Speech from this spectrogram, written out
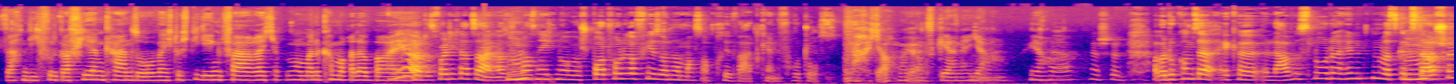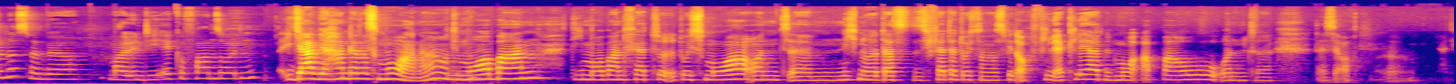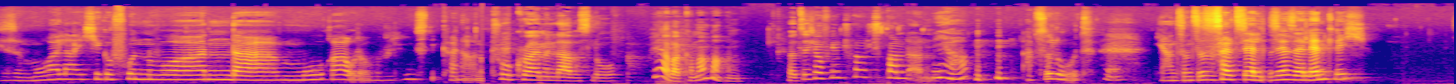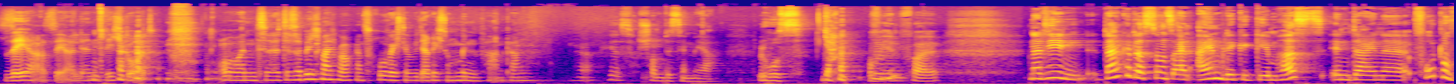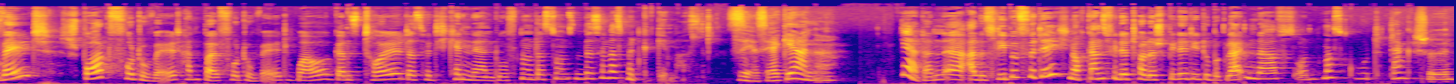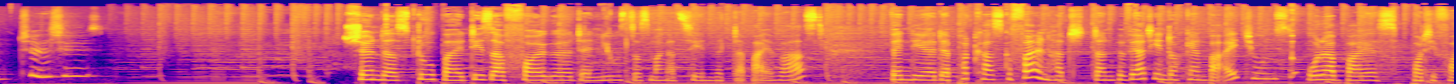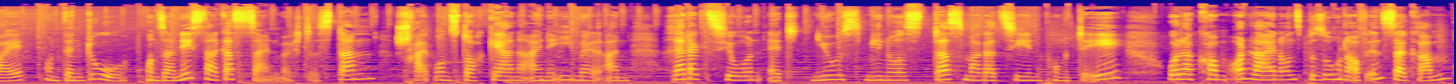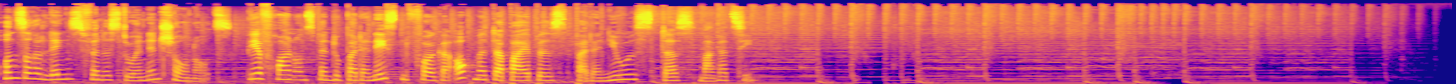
Sachen, die ich fotografieren kann, so wenn ich durch die Gegend fahre. Ich habe immer meine Kamera dabei. Ja, das wollte ich gerade sagen. Also mhm. du machst nicht nur Sportfotografie, sondern machst auch privat gern Fotos. Mache ich auch mal ja. ganz gerne, ja. Mhm. Ja. Ja. ja. schön. Aber du kommst ja Ecke Lavesloh da hinten. Was gibt es mhm. da Schönes, wenn wir mal in die Ecke fahren sollten? Ja, wir haben da das Moor, ne? Und die mhm. Moorbahn. Die Moorbahn fährt durchs Moor und ähm, nicht nur das, sie fährt da durch, sondern es wird auch viel erklärt mit Moorabbau und äh, da ist ja auch äh, diese Moorleiche gefunden worden, da Mora oder wie hieß die, keine Ahnung. True Crime in Laveslow. Ja, aber kann man machen. Hört sich auf jeden Fall spannend an. Ja, absolut. Ja. ja, und sonst ist es halt sehr, sehr, sehr ländlich. Sehr, sehr ländlich dort. und äh, deshalb bin ich manchmal auch ganz froh, wenn ich dann wieder Richtung Minden fahren kann. Ja, hier ist schon ein bisschen mehr los. Ja, auf mhm. jeden Fall. Nadine, danke, dass du uns einen Einblick gegeben hast in deine Fotowelt, Sportfotowelt, Handballfotowelt. Wow, ganz toll, dass wir dich kennenlernen durften und dass du uns ein bisschen was mitgegeben hast. Sehr, sehr gerne. Ja, dann äh, alles Liebe für dich, noch ganz viele tolle Spiele, die du begleiten darfst und mach's gut. Dankeschön. Tschüss. Tschüss. Schön, dass du bei dieser Folge der News das Magazin mit dabei warst. Wenn dir der Podcast gefallen hat, dann bewerte ihn doch gern bei iTunes oder bei Spotify. Und wenn du unser nächster Gast sein möchtest, dann schreib uns doch gerne eine E-Mail an redaktion at news-dasmagazin.de oder komm online uns besuchen auf Instagram. Unsere Links findest du in den Show Notes. Wir freuen uns, wenn du bei der nächsten Folge auch mit dabei bist bei der News Das Magazin.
